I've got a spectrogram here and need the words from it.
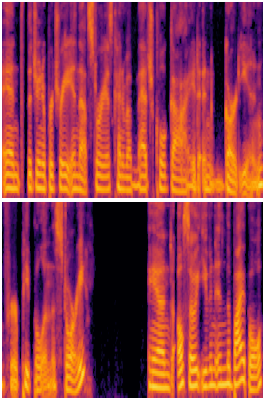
And the juniper tree in that story is kind of a magical guide and guardian for people in the story. And also, even in the Bible,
